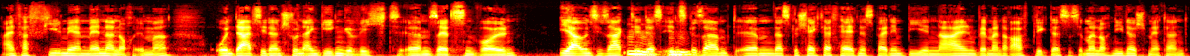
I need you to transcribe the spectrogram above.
einfach viel mehr Männer noch immer. Und da hat sie dann schon ein Gegengewicht ähm, setzen wollen. Ja, und sie sagte, mhm, dass mhm. insgesamt ähm, das Geschlechterverhältnis bei den Biennalen, wenn man darauf blickt, das ist immer noch niederschmetternd.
